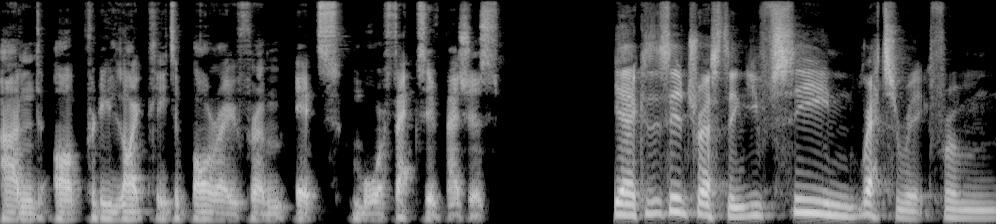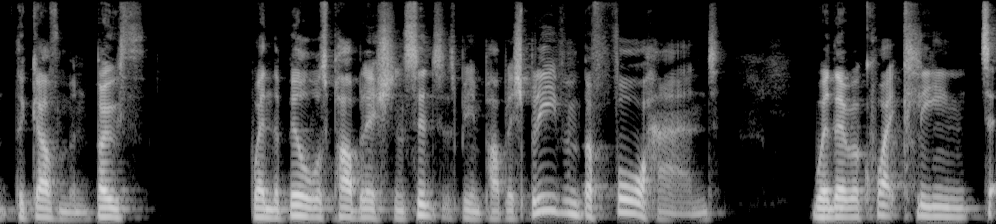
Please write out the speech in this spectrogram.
and are pretty likely to borrow from its more effective measures. Yeah, because it's interesting. You've seen rhetoric from the government, both when the bill was published and since it's been published, but even beforehand, where they were quite clean to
